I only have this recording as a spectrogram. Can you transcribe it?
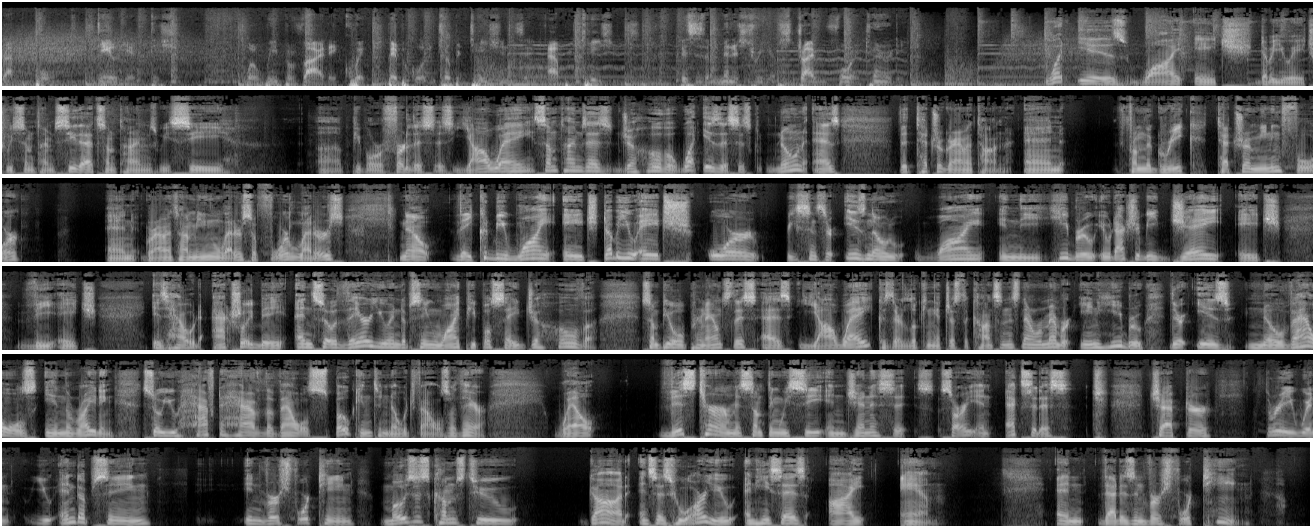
Welcome to the Rap Report Daily Edition, where we provide a quick biblical interpretations and applications. This is a ministry of striving for eternity. What is YHWH? We sometimes see that. Sometimes we see uh, people refer to this as Yahweh, sometimes as Jehovah. What is this? It's known as the Tetragrammaton. And from the Greek, tetra meaning four, and grammaton meaning letter, so four letters. Now, they could be YH, WH, or since there is no Y in the Hebrew, it would actually be JH VH is how it would actually be. And so there you end up seeing why people say Jehovah. Some people pronounce this as Yahweh because they're looking at just the consonants. Now remember, in Hebrew, there is no vowels in the writing. So you have to have the vowels spoken to know which vowels are there. Well, this term is something we see in Genesis, sorry, in Exodus chapter 3 when you end up seeing in verse 14, Moses comes to God and says, Who are you? And he says, I am. And that is in verse 14.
